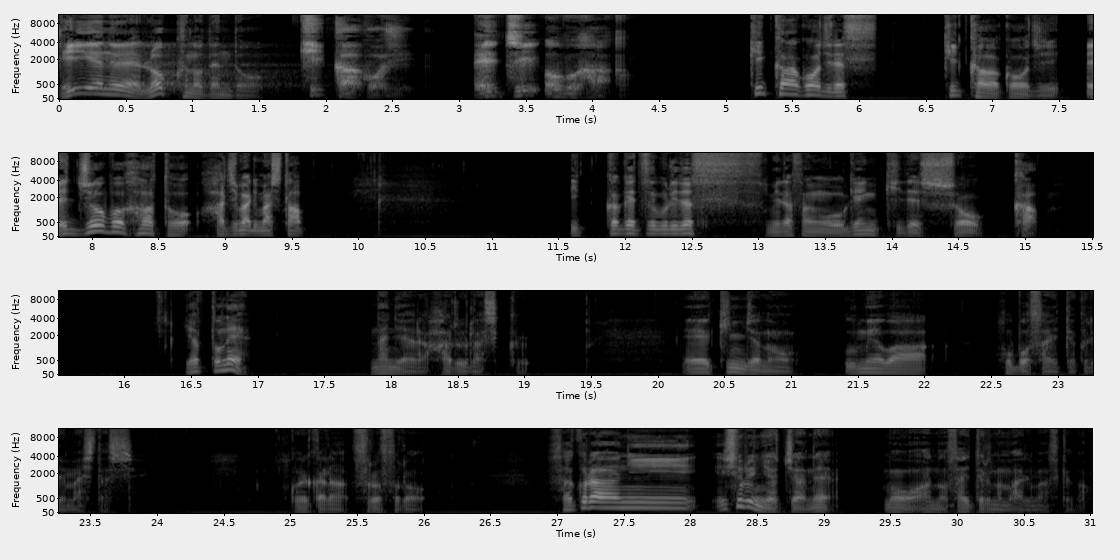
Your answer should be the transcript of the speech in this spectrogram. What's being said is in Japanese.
DNA ロックの殿堂キッカー工事エッジオブハート。キッカー工事です。キッカー工事エッジオブハート始まりました。1ヶ月ぶりです。皆さんお元気でしょうか？やっとね何やら春らしく、えー近所の梅はほぼ咲いてくれましたし。これからそろそろ桜に種類によっちゃねもうあの咲いてるのもありますけど。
